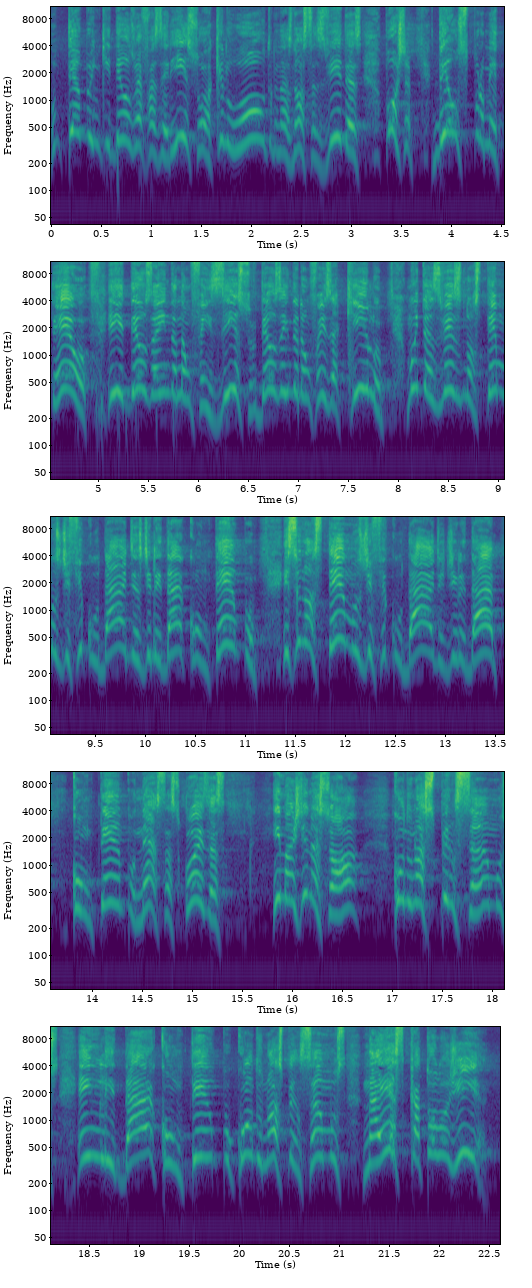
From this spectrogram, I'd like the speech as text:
o tempo em que Deus vai fazer isso ou aquilo outro nas nossas vidas. Poxa, Deus prometeu e Deus ainda não fez isso, Deus ainda não fez aquilo. Muitas vezes nós temos dificuldades de lidar com o tempo, e se nós temos dificuldade de lidar com o tempo nessas coisas, imagina só quando nós pensamos em lidar com o tempo, quando nós pensamos na escatologia.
